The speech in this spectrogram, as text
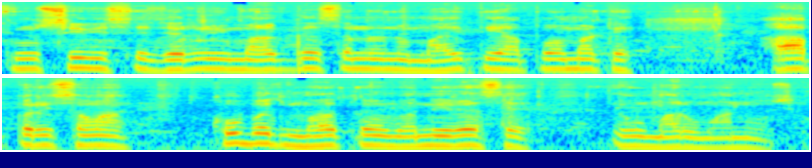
કૃષિ વિશે જરૂરી માર્ગદર્શન અને માહિતી આપવા માટે આ પરિસંવાદ ખૂબ જ મહત્ત્વ બની રહેશે એવું મારું માનવું છે.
